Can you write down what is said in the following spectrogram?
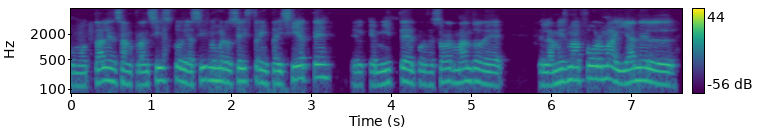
como tal en San Francisco de Asís, número 637, el que emite el profesor Armando de, de la misma forma, y ya en el,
